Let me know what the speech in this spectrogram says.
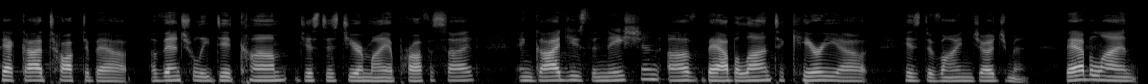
that God talked about eventually did come, just as Jeremiah prophesied, and God used the nation of Babylon to carry out his divine judgment. Babylon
